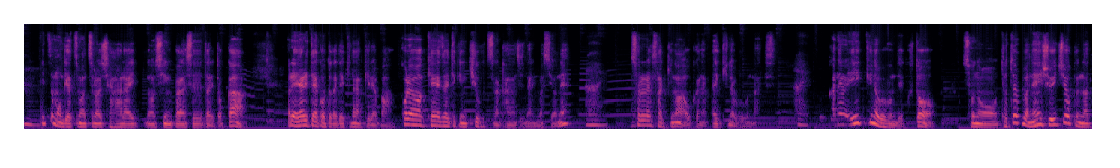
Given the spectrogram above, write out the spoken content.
うん、いつも月末の支払いの心配してたりとかあるいはやりたいことができなければこれは経済的に窮屈な感じになりますよね。はい、それがさっきのお金の IQ の部分なんです。はい、お金の EQ の部分でいくとその例えば年収1億になっ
